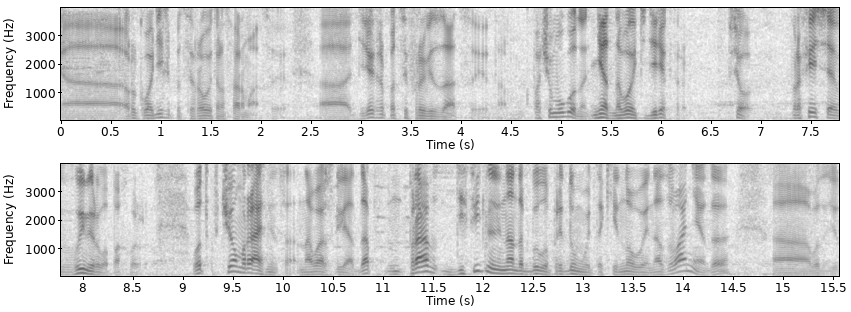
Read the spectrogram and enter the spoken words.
э, руководителей по цифровой трансформации, э, директора по цифровизации, там, по чему угодно. Ни одного эти директора. Все, профессия вымерла, похоже. Вот в чем разница, на ваш взгляд? Да? Прав, действительно ли надо было придумывать такие новые названия, да? а, вот эти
